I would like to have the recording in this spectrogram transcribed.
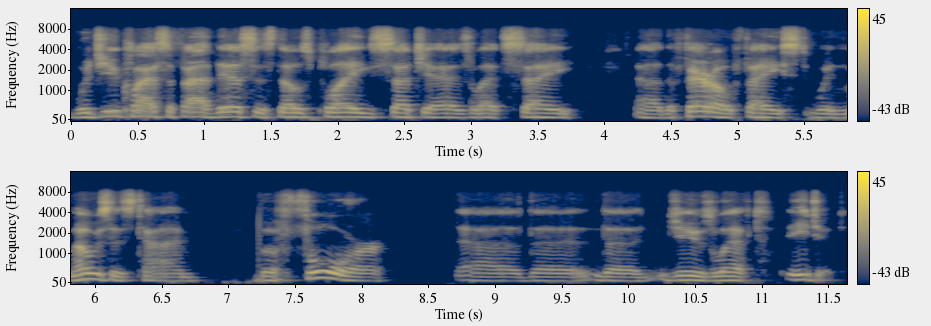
Would you classify this as those plagues such as let's say uh, the Pharaoh faced when Moses' time before uh, the the Jews left Egypt.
